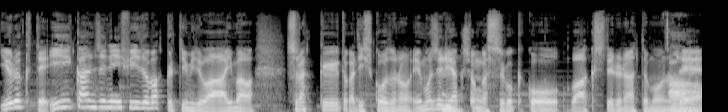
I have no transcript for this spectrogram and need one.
ゆるくていい感じにフィードバックっていう意味では、今、スラックとかディスコードの絵文字リアクションがすごくこう、ワークしてるなって思うので、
